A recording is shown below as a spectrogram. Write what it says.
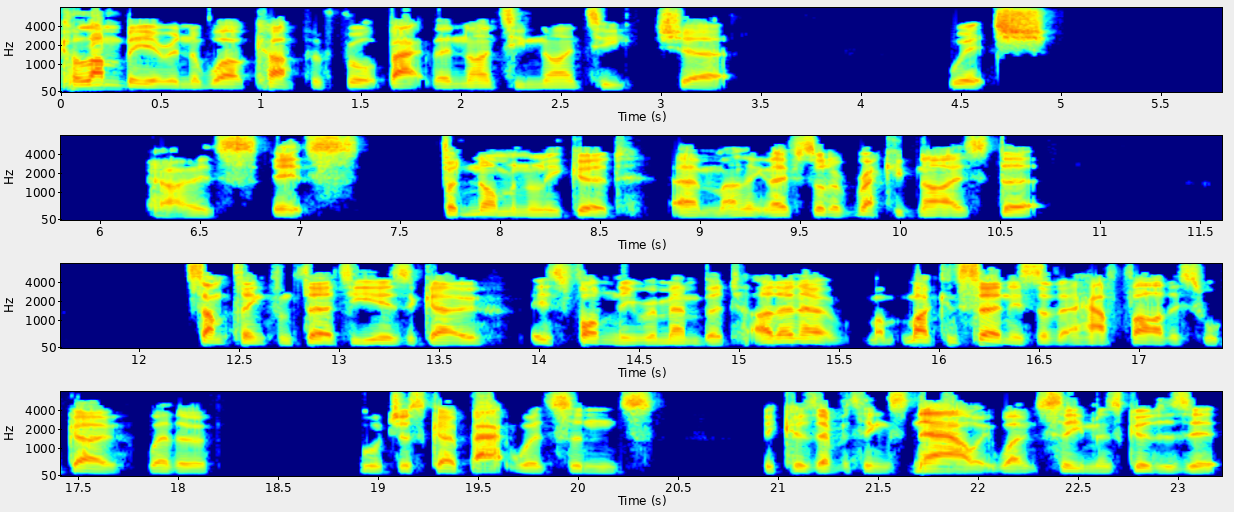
Colombia in the World Cup have brought back their 1990 shirt, which you know, it's it's phenomenally good. Um, I think they've sort of recognised that something from 30 years ago is fondly remembered. I don't know. My, my concern is I don't know how far this will go. Whether we'll just go backwards and because everything's now, it won't seem as good as it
